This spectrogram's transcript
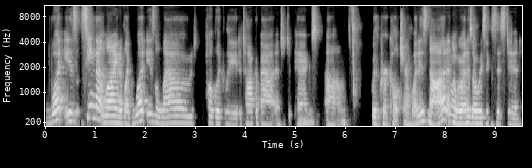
what is seeing that line of like what is allowed publicly to talk about and to depict mm-hmm. um, with queer culture and what is not, and like what has always existed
